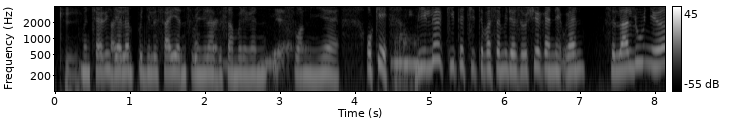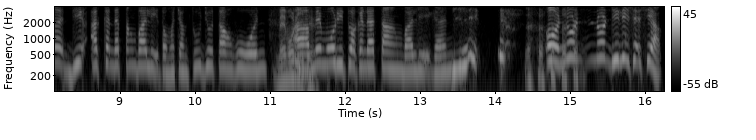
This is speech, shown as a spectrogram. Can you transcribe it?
Okay. Mencari jalan penyelesaian sebenarnya lah bersama dengan yeah. suami ya. Yeah. Okey, mm. bila kita cerita pasal media sosial kan Nip kan? Selalunya dia akan datang balik tau macam tujuh tahun memori uh, memori tu akan datang balik kan oh nur nur delete siap-siap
